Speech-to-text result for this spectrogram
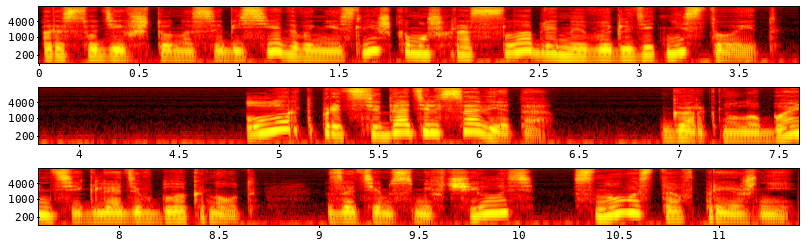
рассудив, что на собеседовании слишком уж расслабленной выглядеть не стоит. «Лорд-председатель совета», — гаркнула Банти, глядя в блокнот, затем смягчилась, снова став прежней.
